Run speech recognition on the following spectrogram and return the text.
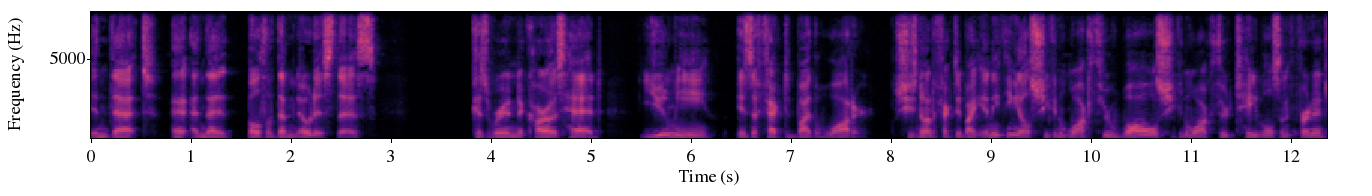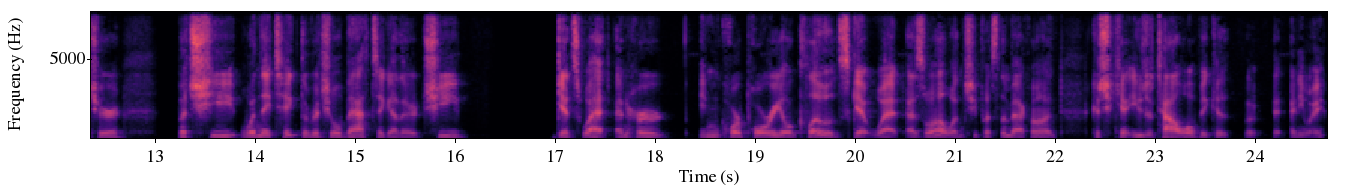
in that, and that both of them notice this because we're in Nikaro's head. Yumi is affected by the water. She's not affected by anything else. She can walk through walls, she can walk through tables and furniture, but she, when they take the ritual bath together, she gets wet and her incorporeal clothes get wet as well when she puts them back on because she can't use a towel because uh, anyway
